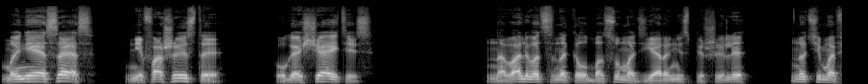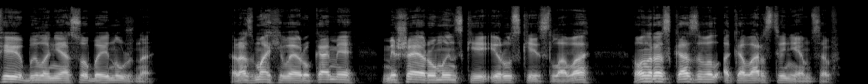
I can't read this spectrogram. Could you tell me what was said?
Мы не СС, не фашисты. Угощайтесь!» Наваливаться на колбасу мадьяра не спешили, но Тимофею было не особо и нужно. Размахивая руками, мешая румынские и русские слова, он рассказывал о коварстве немцев,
